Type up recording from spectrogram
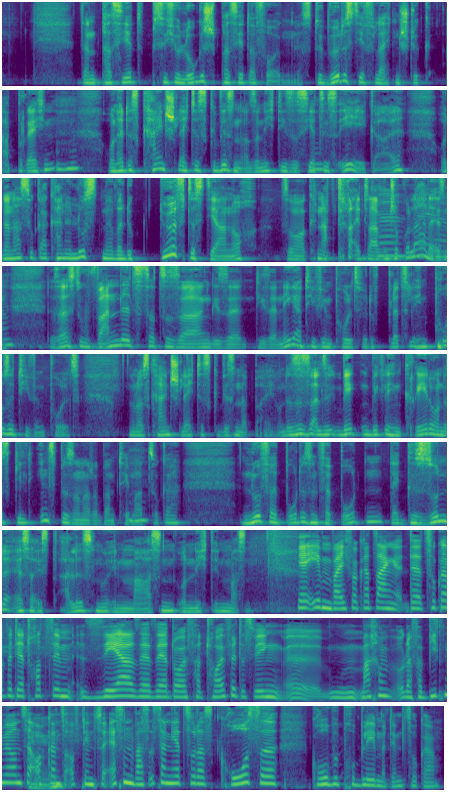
dann passiert, psychologisch passiert da Folgendes. Du würdest dir vielleicht ein Stück abbrechen mhm. und hättest kein schlechtes Gewissen, also nicht dieses jetzt mhm. ist eh egal. Und dann hast du gar keine Lust mehr, weil du dürftest ja noch so knapp drei Tafeln ja, Schokolade ja. essen. Das heißt, du wandelst sozusagen diese, dieser Negativimpuls wird plötzlich ein Positivimpuls. Und du hast kein schlechtes Gewissen dabei. Und das ist also wirklich ein Credo und das gilt insbesondere beim Thema mhm. Zucker. Nur Verbote sind verboten. Der gesunde Esser ist alles nur in Maßen und nicht in Massen. Ja, eben, weil ich wollte gerade sagen, der Zucker wird ja trotzdem sehr, sehr, sehr doll verteufelt. Deswegen äh, machen oder verbieten wir uns ja auch mhm. ganz oft, den zu essen. Was ist dann jetzt so das große, grobe Problem mit dem Zucker?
